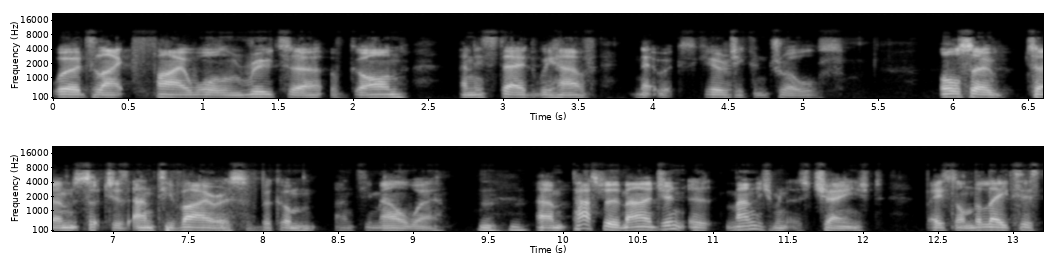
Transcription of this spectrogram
words like firewall and router have gone, and instead we have network security controls. Also, terms such as antivirus have become anti-malware. Mm-hmm. Um, password management, uh, management has changed based on the latest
